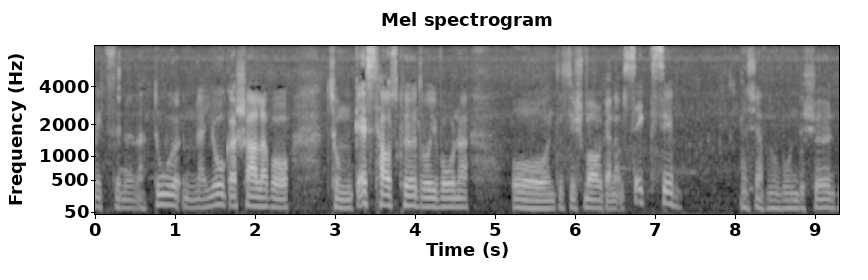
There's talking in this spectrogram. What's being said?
mitten in der Natur, in einer Yogaschale, wo zum Gasthaus gehört, wo ich wohne und es ist morgen um 6 Uhr es ist einfach nur wunderschön,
